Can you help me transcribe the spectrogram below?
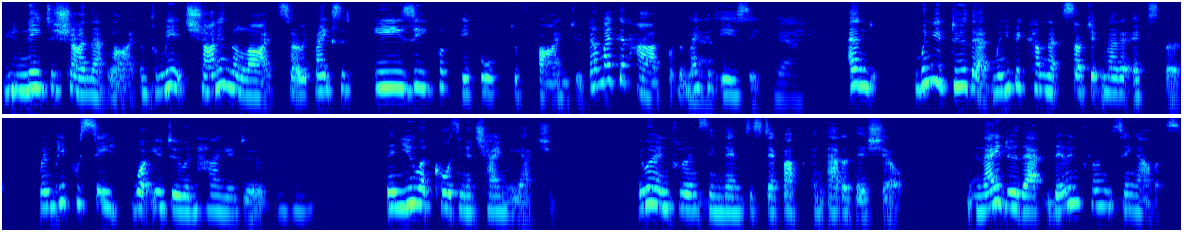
you need to shine that light. And for me, it's shining the light so it makes it easy for people to find you. Don't make it hard for them, make it easy. Yeah. And when you do that, when you become that subject matter expert, when people see what you do and how you do, hmm then you are causing a chain reaction. You are influencing them to step up and out of their shell. When they do that, they're influencing others.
